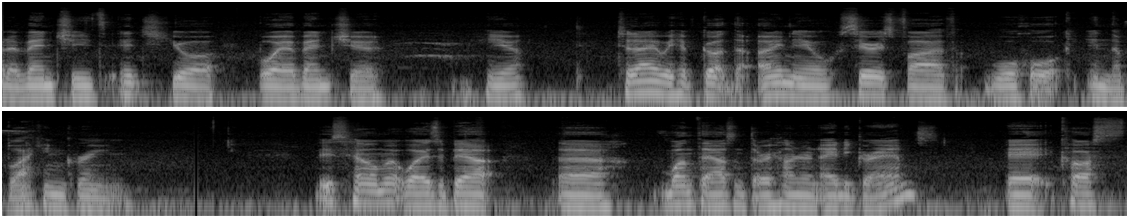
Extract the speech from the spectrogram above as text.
Alright it's your boy Adventure here. Today we have got the O'Neal Series 5 Warhawk in the black and green. This helmet weighs about uh, 1,380 grams. It costs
